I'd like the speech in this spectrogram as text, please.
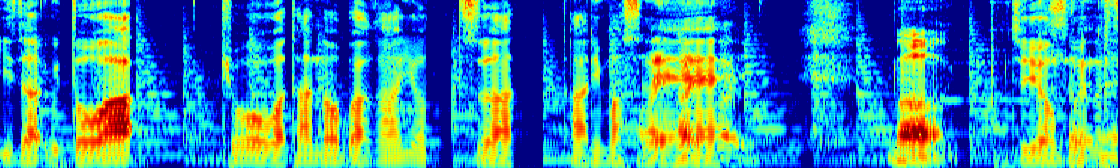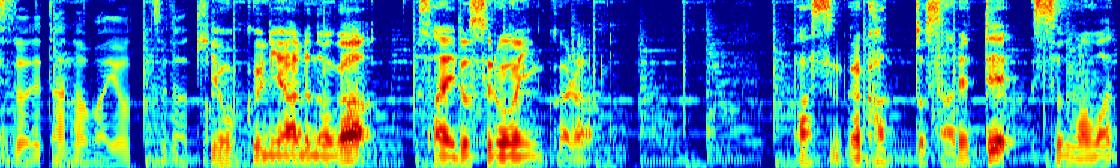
いざ宇都は今日はターンオーバーが4つあありますね、はいはいはい。まあ14分の出場でターンオーバー4つだと。記憶にあるのがサイドスローインからパスがカットされてそのまま、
